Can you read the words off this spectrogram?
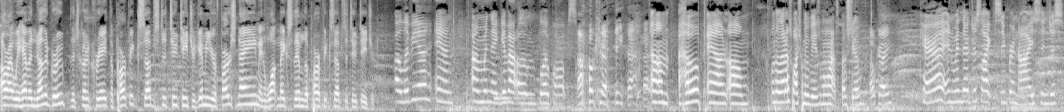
All right, we have another group that's going to create the perfect substitute teacher. Give me your first name and what makes them the perfect substitute teacher. Olivia, and um, when they give out um, blow pops. Okay. Um, Hope, and um, when they let us watch movies when we're not supposed to. okay. Kara, and when they're just like super nice and just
